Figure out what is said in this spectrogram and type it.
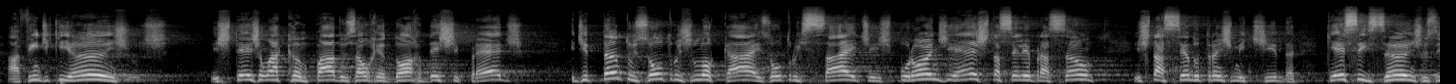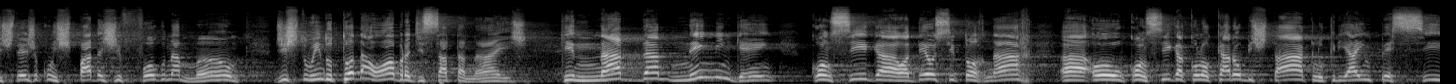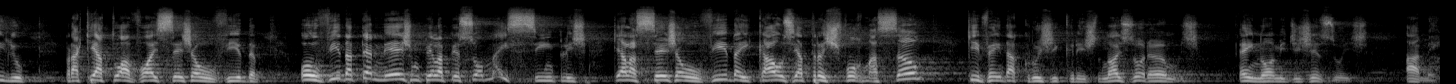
a fim de que anjos, estejam acampados ao redor deste prédio e de tantos outros locais, outros sites por onde esta celebração está sendo transmitida. Que esses anjos estejam com espadas de fogo na mão, destruindo toda a obra de Satanás. Que nada nem ninguém consiga, ó Deus, se tornar ah, ou consiga colocar obstáculo, criar empecilho para que a tua voz seja ouvida ouvida até mesmo pela pessoa mais simples, que ela seja ouvida e cause a transformação que vem da cruz de Cristo. Nós oramos em nome de Jesus. Amém.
